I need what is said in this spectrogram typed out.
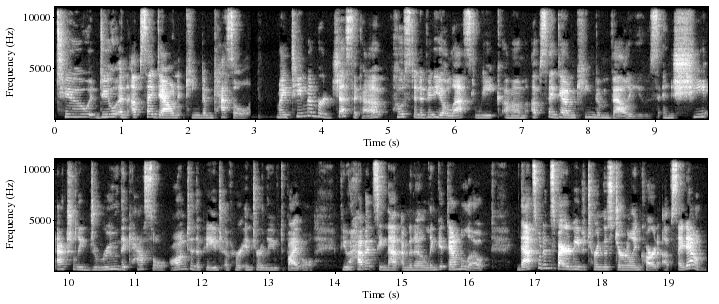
to do an upside down kingdom castle. My team member Jessica posted a video last week, um, Upside Down Kingdom Values, and she actually drew the castle onto the page of her interleaved Bible. If you haven't seen that, I'm going to link it down below. That's what inspired me to turn this journaling card upside down.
